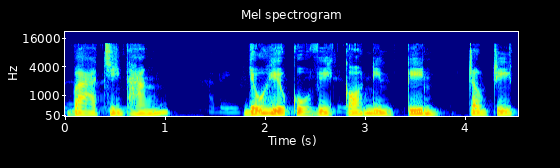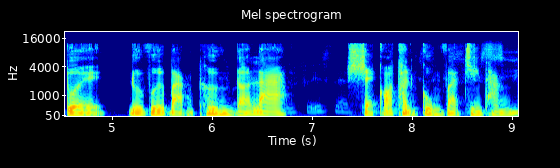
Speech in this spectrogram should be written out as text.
và chiến thắng dấu hiệu của việc có niềm tin trong trí tuệ đối với bản thân đó là sẽ có thành công và chiến thắng.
